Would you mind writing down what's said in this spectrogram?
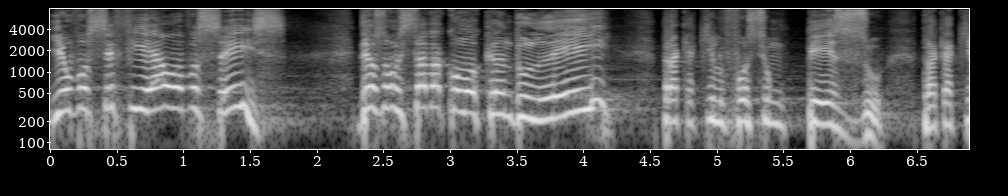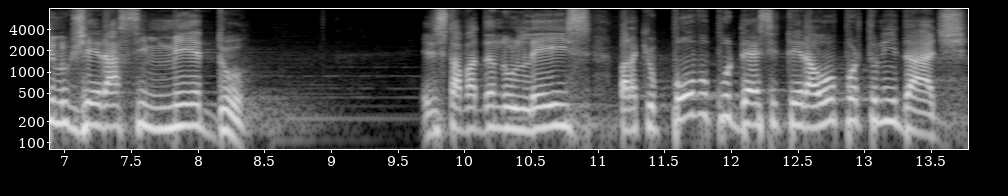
e eu vou ser fiel a vocês. Deus não estava colocando lei para que aquilo fosse um peso, para que aquilo gerasse medo. Ele estava dando leis para que o povo pudesse ter a oportunidade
